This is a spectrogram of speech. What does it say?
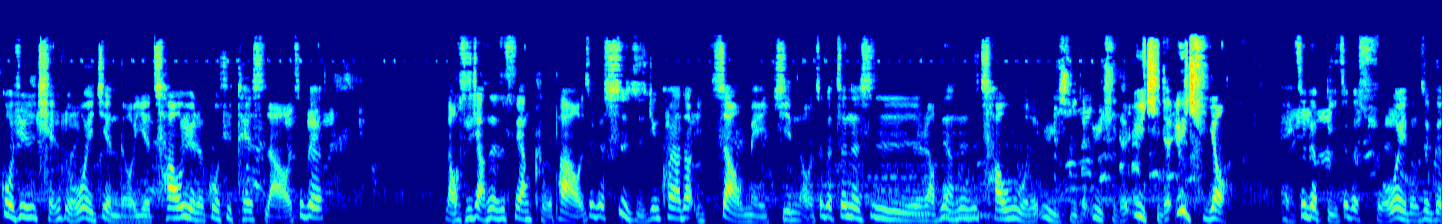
过去是前所未见的哦，也超越了过去 Tesla 哦。这个老实讲，真的是非常可怕哦。这个市值已经快要到一兆美金哦。这个真的是老实讲，真的是超乎我的预期的预期的预期的预期哦。哎，这个比这个所谓的这个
